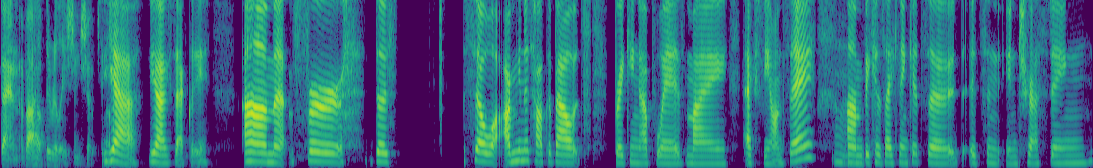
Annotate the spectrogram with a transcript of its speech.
then about healthy relationships. so. Yeah, yeah, exactly. Um, for those, so I'm gonna talk about breaking up with my ex-fiance, Mm. um, because I think it's a it's an interesting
